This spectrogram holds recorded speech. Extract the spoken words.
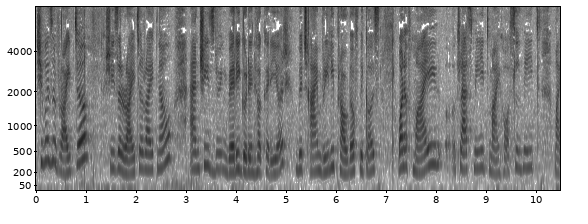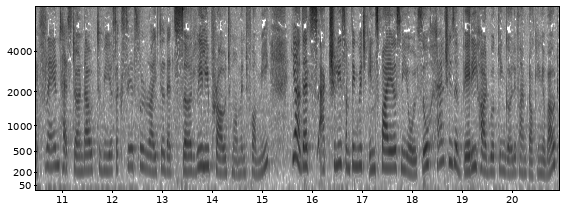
She was a writer she's a writer right now and she's doing very good in her career which i'm really proud of because one of my uh, classmate my hostel mate my friend has turned out to be a successful writer. That's a really proud moment for me. Yeah that's actually something which inspires me also and she's a very hardworking girl if i'm talking about.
